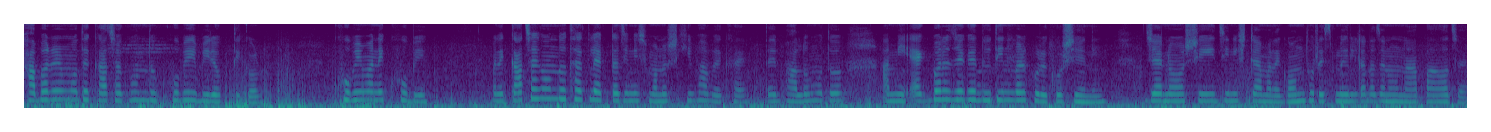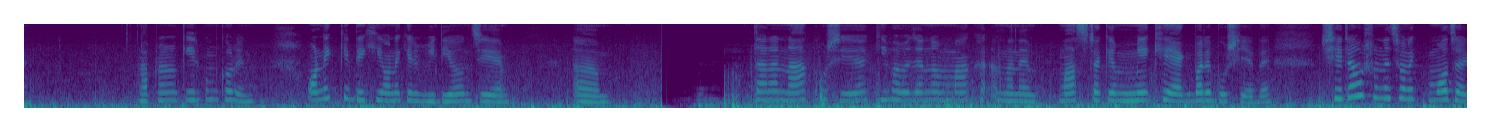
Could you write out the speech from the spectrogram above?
খাবারের মধ্যে কাঁচা গন্ধ খুবই বিরক্তিকর, খুবই মানে খুবই। মানে কাঁচা গন্ধ থাকলে একটা জিনিস মানুষ কীভাবে খায়? তাই ভালো মতো আমি একবারের জায়গায় দুই তিনবার করে কষিয়ে নিই, যেন সেই জিনিসটা মানে গন্ধর স্মেলটা যেন না পাওয়া যায়। আপনারাও কি এরকম করেন? অনেককে দেখি, অনেকের ভিডিও যে তারা না কষিয়ে কীভাবে যেন মাখা মানে মাছটাকে মেখে একবারে বসিয়ে দেয়। সেটাও শুনেছি অনেক মজার,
